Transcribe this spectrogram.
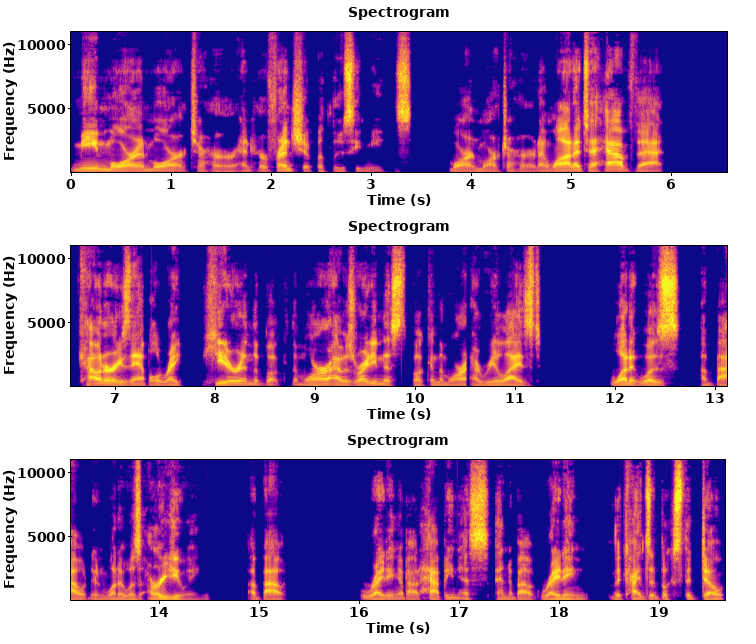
mean more and more to her and her friendship with lucy means more and more to her. And i wanted to have that counterexample right here in the book. The more I was writing this book and the more I realized what it was about and what it was arguing about writing about happiness and about writing the kinds of books that don't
